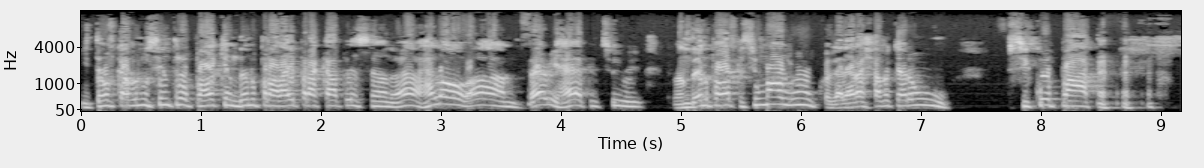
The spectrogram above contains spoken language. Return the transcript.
Então eu ficava no Central Park andando para lá e para cá pensando, ah, hello, I'm very happy to. Andando para lá, parecia um maluco. A galera achava que era um psicopata.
